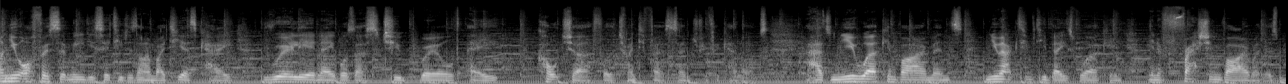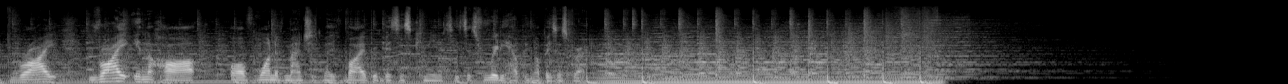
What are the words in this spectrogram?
Our new office at Media City designed by TSK really enables us to build a culture for the 21st century for Kellogg's. It has new work environments, new activity-based working in a fresh environment that's bright, right in the heart of one of Manchester's most vibrant business communities that's really helping our business grow.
